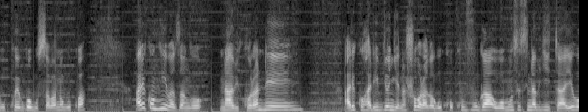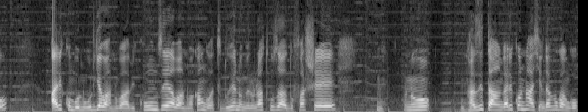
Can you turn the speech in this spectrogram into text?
bukwe bwo gusaba no gukwa. Ariko nkibaza ngo nabikora nte? Ariko hari ibyo njye nashoboraga kuvuga uwo munsi sinabyitayeho. Ariko mbona uburyo abantu babikunze abantu bakambwira bati duhe nomero natwe uzadufashe. Nkazitanga ariko ntacyo ndavuga ngo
